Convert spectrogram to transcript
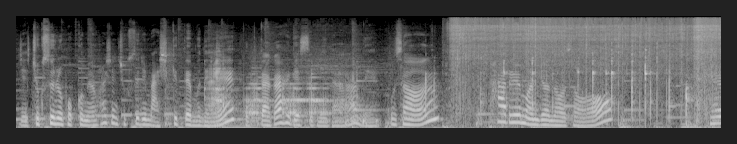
이제 죽순을 볶으면 훨씬 죽순이 맛있기 때문에 볶다가 하겠습니다. 네. 우선 파를 먼저 넣어서 이렇게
